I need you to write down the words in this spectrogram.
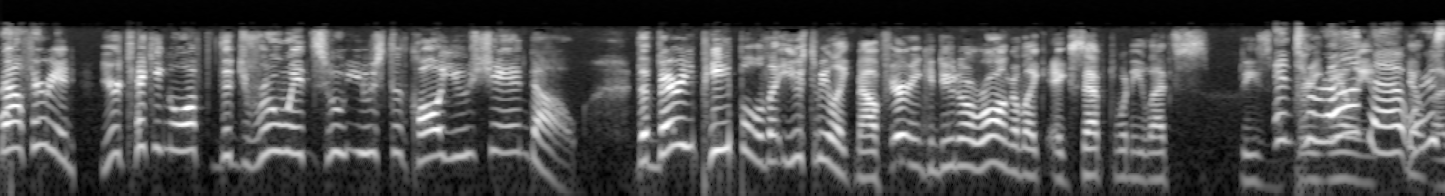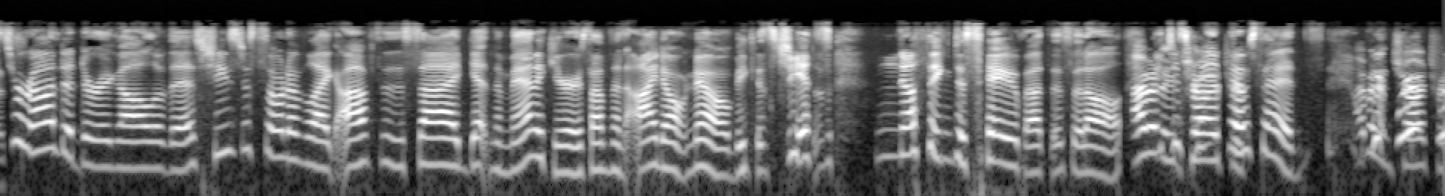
Malfurion, you're taking off the druids who used to call you Shando. The very people that used to be like Malfurion can do no wrong are like, except when he lets these And green Tyrande, where's us. Tyrande during all of this? She's just sort of like off to the side getting the manicure or something. I don't know because she has nothing to say about this at all. I've been it in just charge made no for- sense. I've been in We're- charge for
